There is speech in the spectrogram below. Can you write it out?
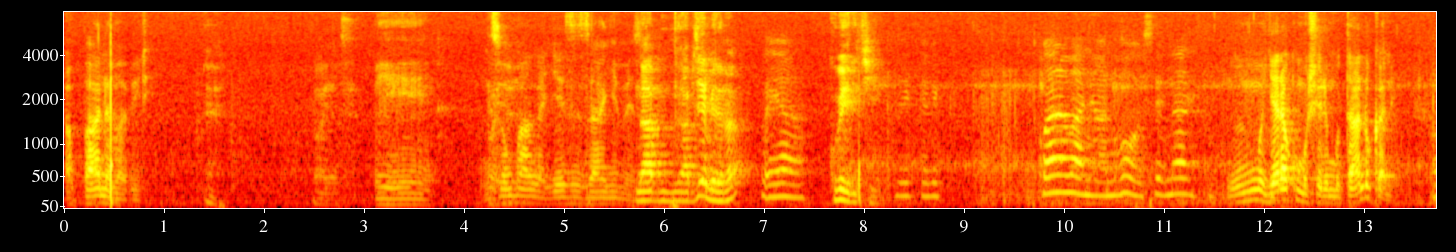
Apana babiri. Eh, nizo mpanga ngiye zizanyemeza. Mwa- mwabyemerera oya. Kubera iki? Reka reka. Twarabanye ahantu hose na nimugera ku mushiri mutandukane.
